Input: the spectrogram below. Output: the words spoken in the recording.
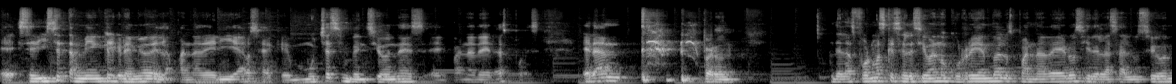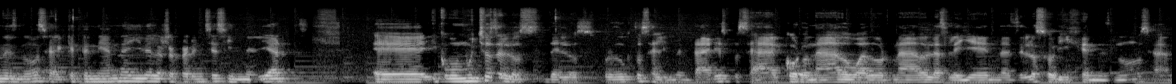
Eh, se dice también que el gremio de la panadería, o sea, que muchas invenciones eh, panaderas, pues, eran, perdón, de las formas que se les iban ocurriendo a los panaderos y de las alusiones, ¿no? O sea, que tenían ahí de las referencias inmediatas. Eh, y como muchos de los, de los productos alimentarios, pues se ha coronado o adornado las leyendas de los orígenes, ¿no? O sea,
